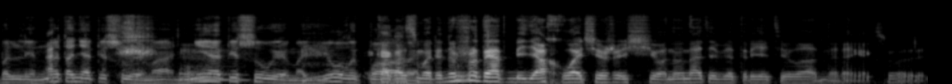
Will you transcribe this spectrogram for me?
Блин, ну это неописуемо, а? неописуемо, елы Как он смотрит, ну что ты от меня хочешь еще? Ну на тебе третий, ладно, да, как смотрит.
